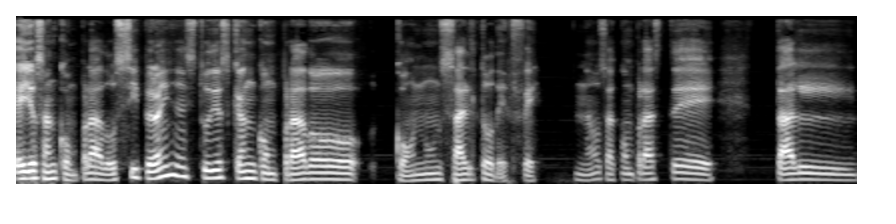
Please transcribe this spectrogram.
ellos han comprado, sí, pero hay estudios que han comprado con un salto de fe, ¿no? O sea, compraste tal,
